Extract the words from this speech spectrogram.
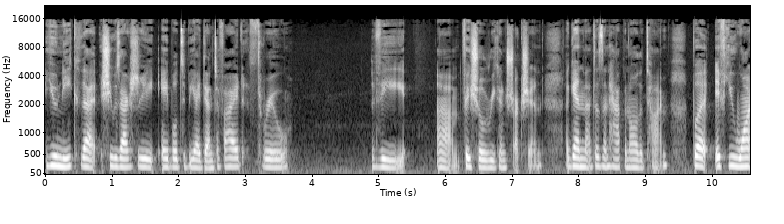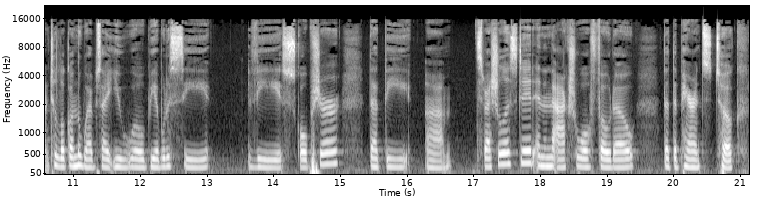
unique that she was actually able to be identified through the um, facial reconstruction. Again, that doesn't happen all the time. But if you want to look on the website, you will be able to see the sculpture that the um, specialist did and then the actual photo that the parents took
